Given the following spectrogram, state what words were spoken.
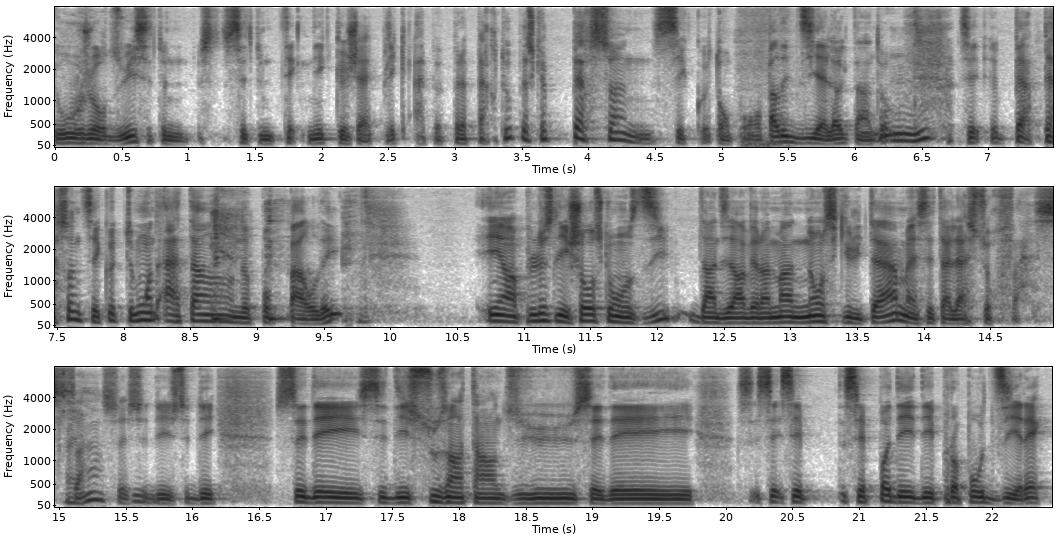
aujourd'hui, c'est une, une technique que j'applique à peu près partout parce que personne s'écoute. On, on parlait de dialogue tantôt. C'est- per- personne s'écoute. Tout le monde attend pour parler. Et en plus, les choses qu'on se dit dans des environnements non sécuritaires, mais c'est à la surface. hein. C'est des, sous-entendus, c'est des. c'est- pas des, des propos directs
